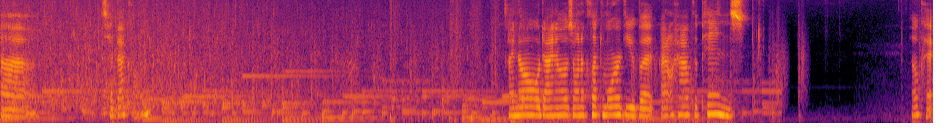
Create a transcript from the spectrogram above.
Uh, let's head back home. I know, dinos, I want to collect more of you, but I don't have the pins. Okay.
